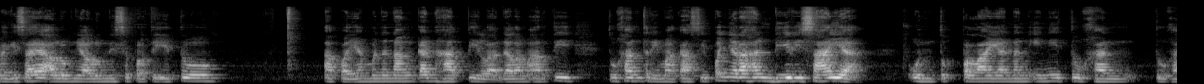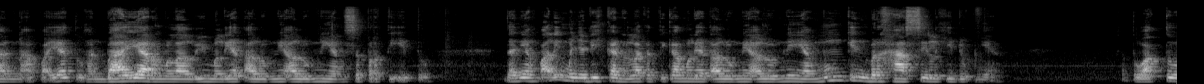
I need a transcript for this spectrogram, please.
Bagi saya alumni-alumni seperti itu apa ya menenangkan hati lah dalam arti Tuhan terima kasih penyerahan diri saya untuk pelayanan ini Tuhan Tuhan apa ya Tuhan bayar melalui melihat alumni-alumni yang seperti itu. Dan yang paling menyedihkan adalah ketika melihat alumni-alumni yang mungkin berhasil hidupnya. Satu waktu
